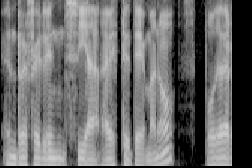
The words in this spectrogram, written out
en referencia a este tema, ¿no? Poder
